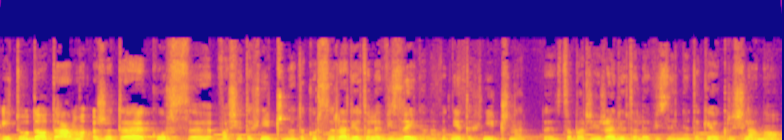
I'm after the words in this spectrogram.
I tu dodam, że te kursy właśnie techniczne, te kursy radiotelewizyjne, nawet nie techniczne, co bardziej radiotelewizyjne, tak je określano,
